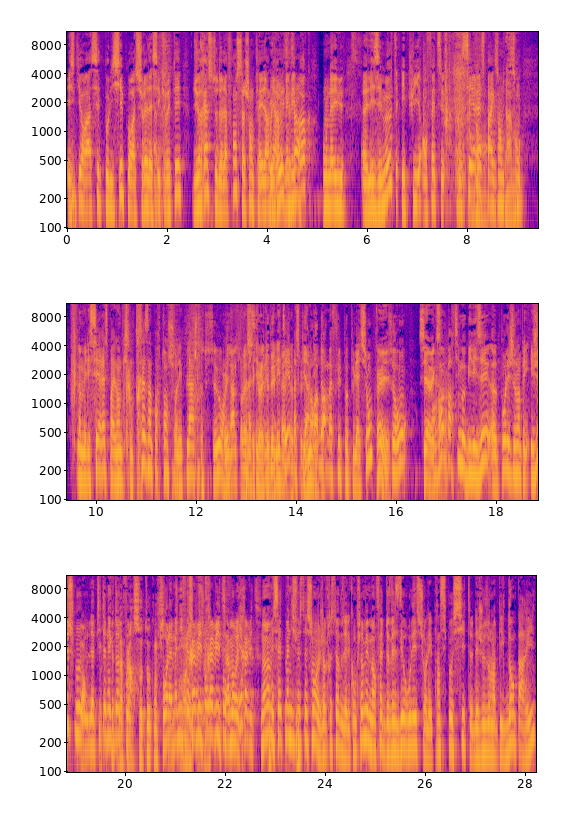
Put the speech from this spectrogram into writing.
est-ce qu'il y aura assez de policiers pour assurer la sécurité du reste de la France, sachant que l'année dernière, à la même époque, on a eu euh, les émeutes et puis en fait les CRS par exemple qui sont non, mais les CRS, par exemple, qui sont très importants sur les plages, parce que c'est eux, en général, qui font la sécurité, de l'été, parce qu'il y a un énorme afflux de population, seront en grande partie mobilisés euh, pour les Jeux Olympiques. Et juste la petite anecdote pour, la manifestation. Très vite, très vite, Amaury, très vite. Non, non, mais cette manifestation, Jean-Christophe, vous allez confirmer, mais en fait devait se dérouler sur les principaux sites des Jeux Olympiques dans Paris.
